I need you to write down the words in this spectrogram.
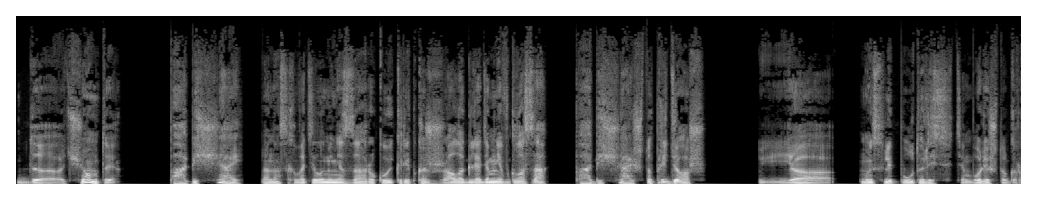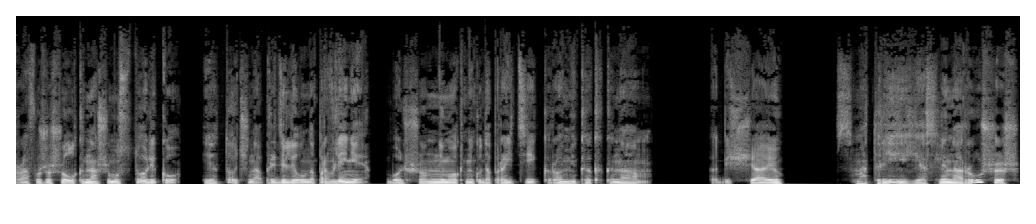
«Да о чем ты?» «Пообещай!» Она схватила меня за руку и крепко сжала, глядя мне в глаза. «Пообещай, что придешь!» «Я...» Мысли путались, тем более, что граф уже шел к нашему столику. Я точно определил направление. Больше он не мог никуда пройти, кроме как к нам. «Обещаю». «Смотри, если нарушишь...»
